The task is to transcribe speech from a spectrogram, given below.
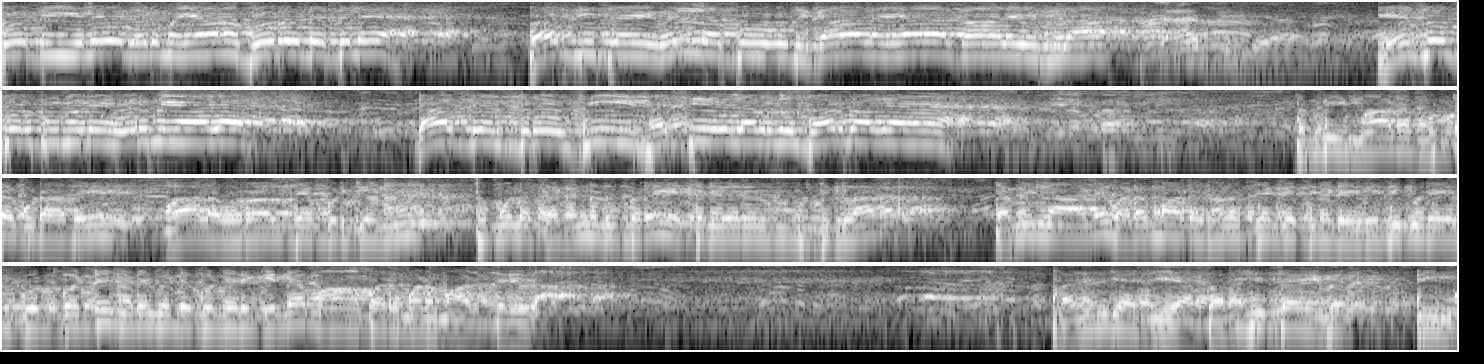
போட்டியிலே கடுமையான போராட்டத்திலே பரிசுத்தை வெல்ல போவது காளையா காளையர்களா? சார்ஜ் இல்லையா எஸ்எஸ்எல்பியினுடைய உரிமையாளர் டாக்டர் திரு சி. சக்திவேல் அவர்கள் சார்பாக தம்பி மாடை முட்டக்கூடாது வாழை ஒரு ஆள் தான் பிடிக்கணும். தும்முல கட்டினதுக்கு பிறகு எத்தனை பேர் முடிச்சுக்கலாம் தமிழ்நாடு வடமாடு நலச்சங்கத்தினுடைய விதிமுறைகளுக்கு உட்பட்டு நடைபெற்றுக் கொண்டிருக்கின்ற மாபெரும் மாடு திருவிழா. பதினஞ்சாச்சியா பரிசுத்தை டீம்.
